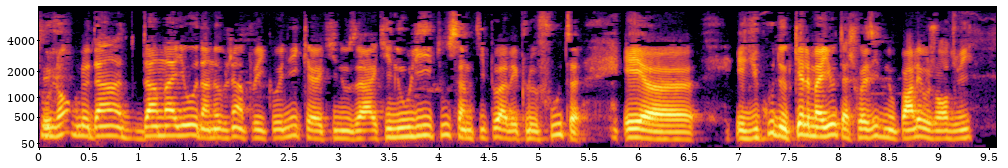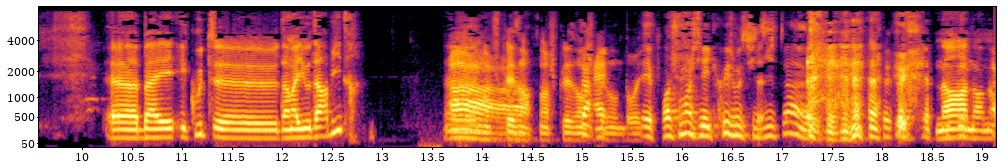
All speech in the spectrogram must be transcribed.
sous l'angle d'un d'un maillot, d'un objet un peu iconique euh, qui nous a qui nous lie tous un petit peu avec le foot et euh, et du coup, de quel maillot t'as choisi de nous parler aujourd'hui? Euh, bah écoute, euh, d'un maillot d'arbitre. Ah. non, je plaisante, non, je plaisante, je plaisante, Boris. Et franchement, j'y ai cru, je me suis dit, putain, euh, non, non, non.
